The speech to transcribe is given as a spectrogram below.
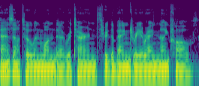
As Otto and Wanda returned through the boundary around Nightfalls,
